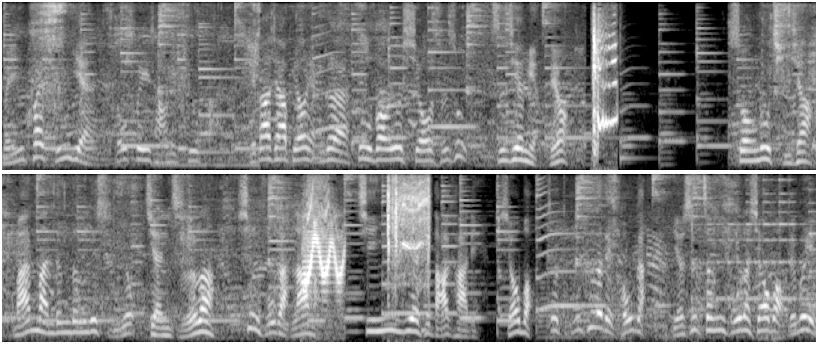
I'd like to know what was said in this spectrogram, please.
每一块唇边都非常的 Q 弹。给大家表演个肚包肉消失术，直接秒掉。双肚齐下，满满登登的食肉，简直了，幸福感拉满。金逸夜市打卡点，小宝这独特的口感也是征服了小宝的味蕾。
